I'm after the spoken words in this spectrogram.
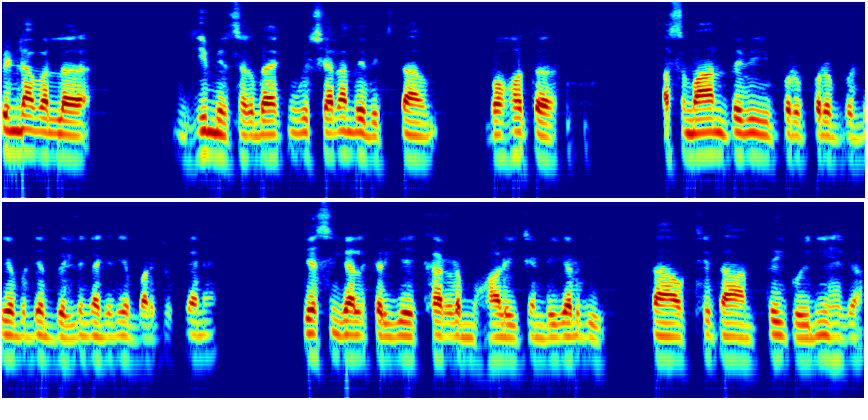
ਪਿੰਡਾਂ ਵੱਲ ਹੀ ਮਿਲ ਸਕਦਾ ਹੈ, ਕਿਉਂਕਿ ਸ਼ਹਿਰਾਂ ਦੇ ਵਿੱਚ ਤਾਂ ਬਹੁਤ ਅਸਮਾਨ ਤੇ ਵੀ ਉੱਪਰ ਉੱਪਰ ਵੱਡੀਆਂ ਵੱਡੀਆਂ ਬਿਲਡਿੰਗਾਂ ਜਿਹੜੀਆਂ ਬਣ ਚੁੱਕੀਆਂ ਨੇ। ਜੇ ਅਸੀਂ ਗੱਲ ਕਰੀਏ ਖਰੜ, ਮੋਹਾਲੀ, ਚੰਡੀਗੜ੍ਹ ਦੀ, ਤਾਂ ਉੱਥੇ ਤਾਂ ਅੰਤ ਹੀ ਕੋਈ ਨਹੀਂ ਹੈਗਾ।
